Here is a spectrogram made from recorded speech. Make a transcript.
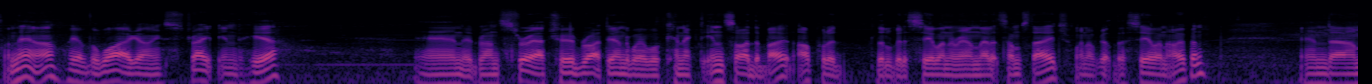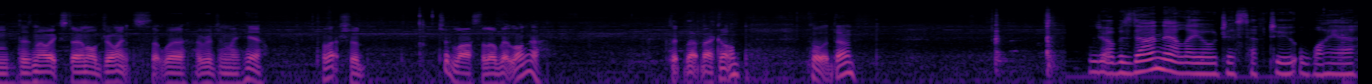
So now we have the wire going straight into here and it runs through our tube right down to where we'll connect inside the boat. I'll put a little bit of sealant around that at some stage when I've got the sealant open. And um, there's no external joints that were originally here. So that should, should last a little bit longer. Clip that back on, call it done. Job is done. Now Lee will just have to wire,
